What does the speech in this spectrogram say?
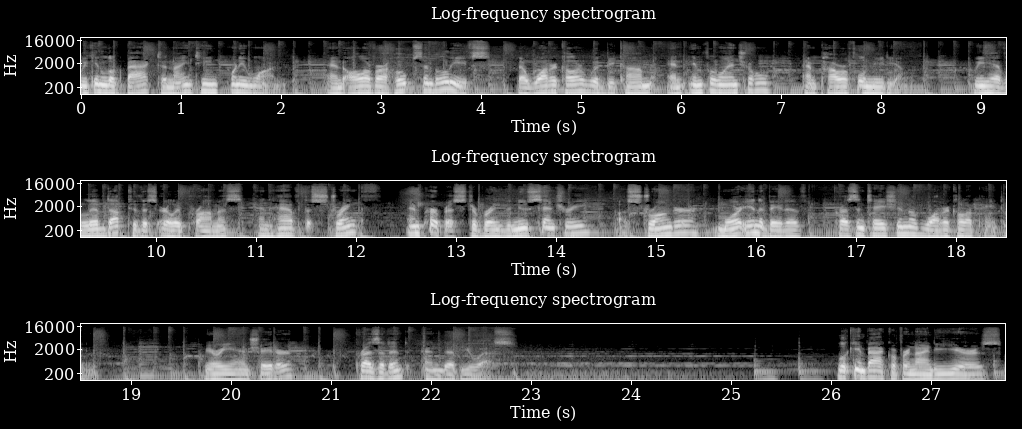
We can look back to 1921 and all of our hopes and beliefs that watercolor would become an influential and powerful medium. We have lived up to this early promise and have the strength and purpose to bring the new century a stronger, more innovative presentation of watercolor painting. Mary Ann Shader, President, NWS. Looking back over 90 years,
